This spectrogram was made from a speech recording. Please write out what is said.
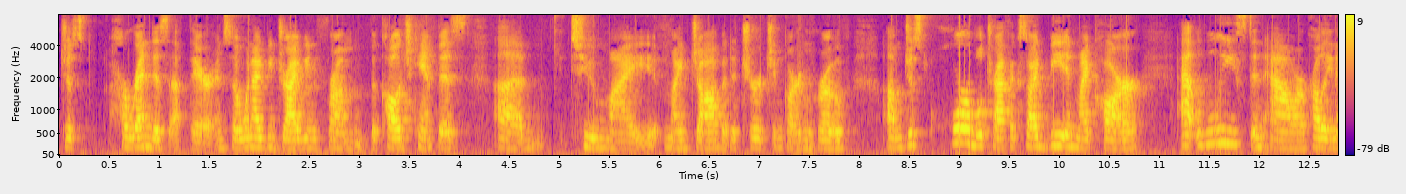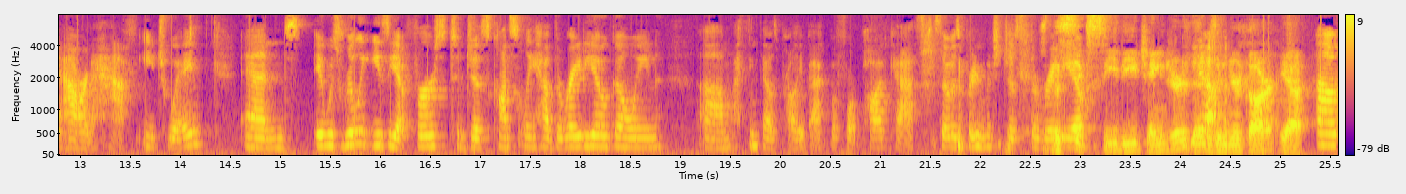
just horrendous up there. And so when I'd be driving from the college campus um, to my my job at a church in Garden Grove. Um, just horrible traffic. So I'd be in my car at least an hour, probably an hour and a half each way. And it was really easy at first to just constantly have the radio going. Um, I think that was probably back before podcast, so it was pretty much just the radio. the six CD changer that yeah. was in your car, yeah. Um,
